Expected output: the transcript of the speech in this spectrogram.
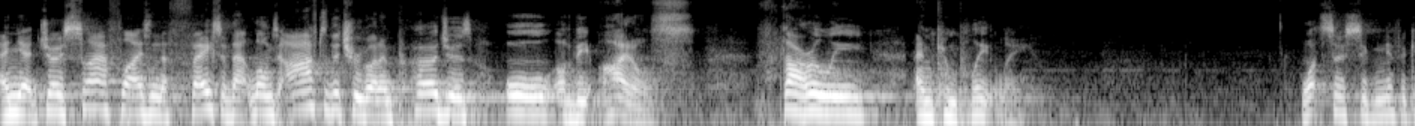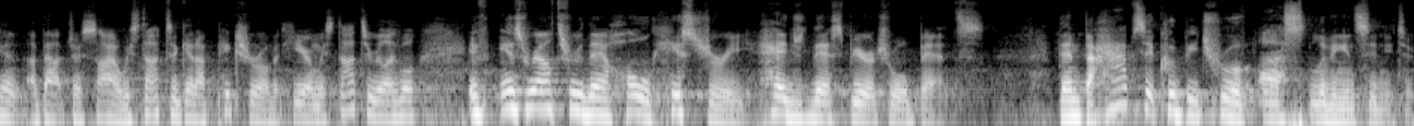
And yet Josiah flies in the face of that, longs after the true God, and purges all of the idols thoroughly and completely. What's so significant about Josiah? We start to get a picture of it here, and we start to realize well, if Israel, through their whole history, hedged their spiritual bets, then perhaps it could be true of us living in Sydney too.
